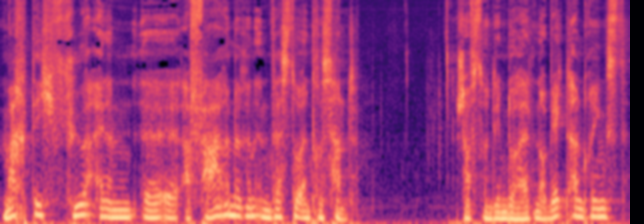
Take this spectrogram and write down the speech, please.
Mach dich für einen äh, erfahreneren Investor interessant. Schaffst du, indem du halt ein Objekt anbringst,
